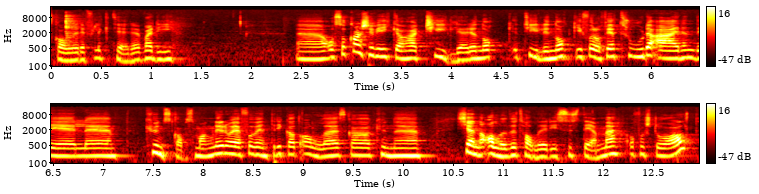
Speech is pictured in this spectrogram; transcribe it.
skal reflektere verdi. Eh, og så kanskje vi ikke har tydeligere nok, tydelig nok i forhold til Jeg tror det er en del eh, kunnskapsmangler, og jeg forventer ikke at alle skal kunne kjenne alle detaljer i systemet og forstå alt.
